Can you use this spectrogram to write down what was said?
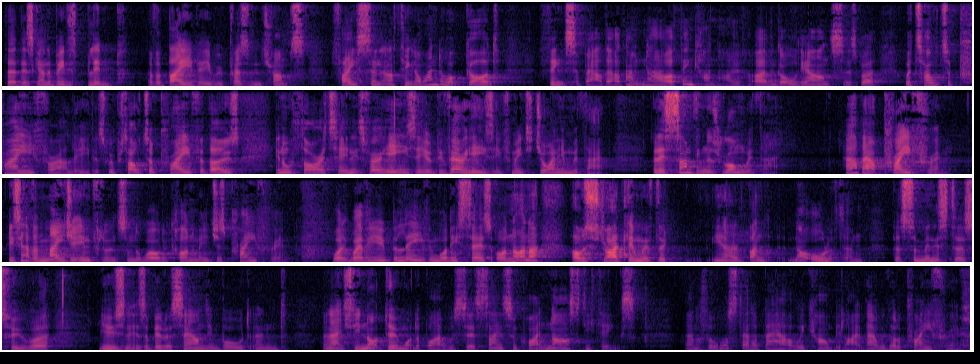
that there's going to be this blimp of a baby with President Trump's face in it. And I think, I wonder what God thinks about that. I don't know. I think I know. I haven't got all the answers. But we're told to pray for our leaders. We're told to pray for those in authority. And it's very easy. It would be very easy for me to join in with that. But there's something that's wrong with that. How about pray for him? He's going to have a major influence on the world economy. Just pray for him, whether you believe in what he says or not. And I, I was struggling with the, you know, not all of them, but some ministers who were using it as a bit of a sounding board and and actually not doing what the Bible says, saying some quite nasty things. And I thought, what's that about? We can't be like that. We've got to pray for him.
